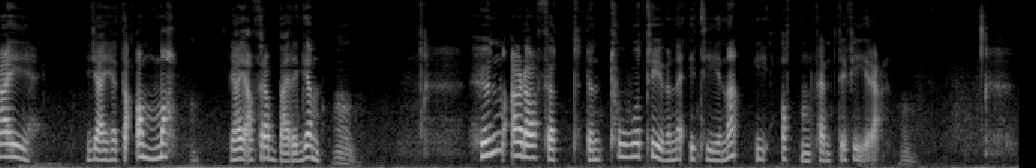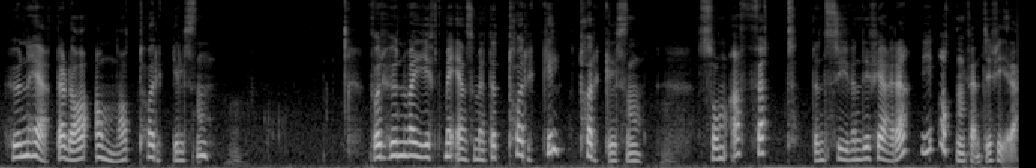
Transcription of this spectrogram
hei, jeg heter Anna. Jeg er fra Bergen. Mm. Hun er da født født den 22. i 10. i 1854. Hun heter da Anna Torkelsen. For hun var gift med en som heter Torkil Torkelsen, som er født den 7.4. i 1854.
